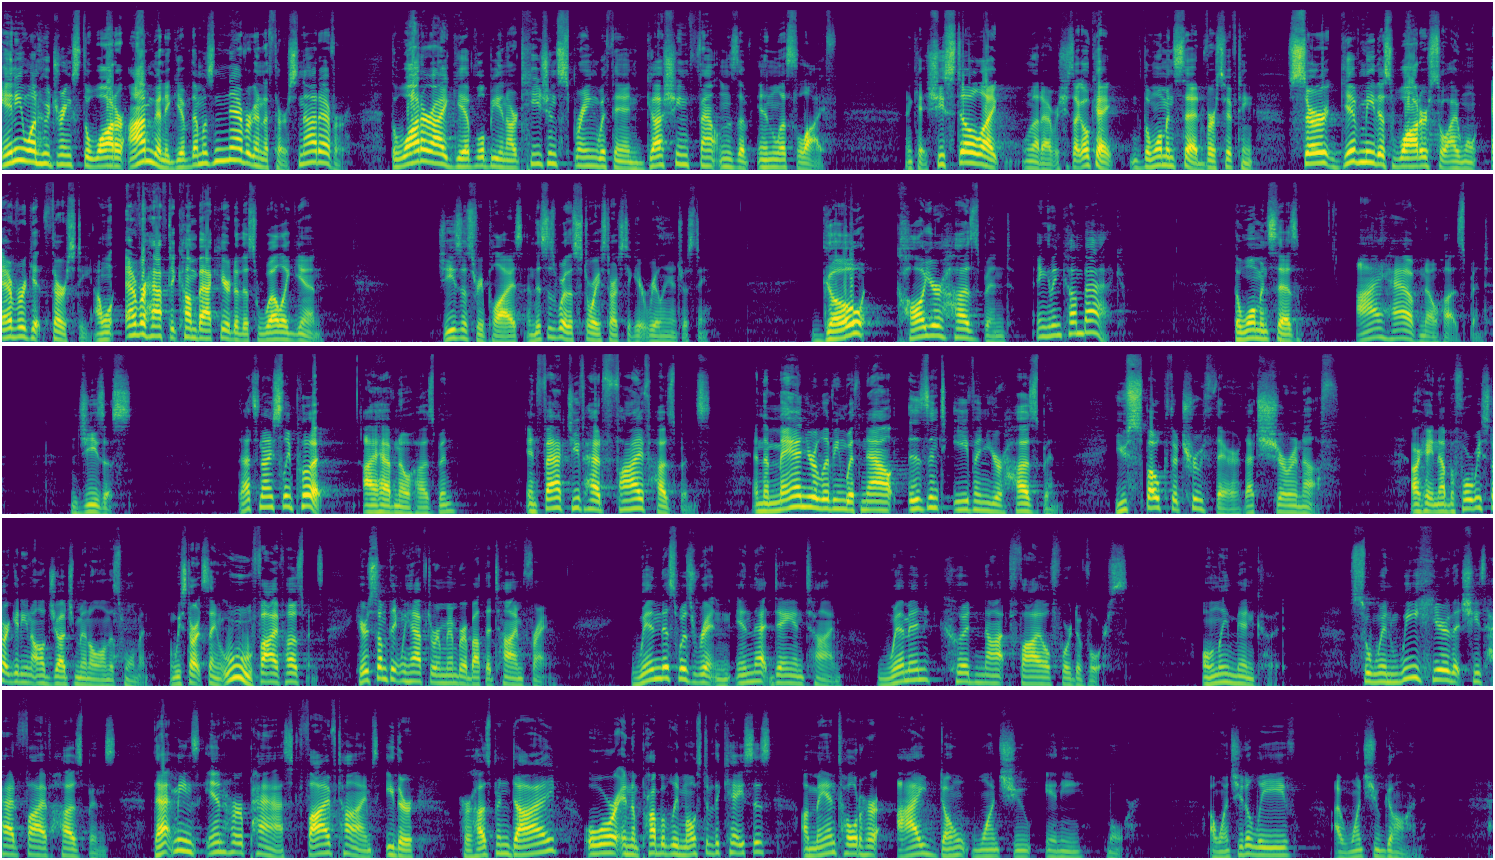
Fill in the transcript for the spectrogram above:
Anyone who drinks the water I'm going to give them is never going to thirst, not ever." The water I give will be an artesian spring within, gushing fountains of endless life. Okay, she's still like, whatever. She's like, okay, the woman said, verse 15, Sir, give me this water so I won't ever get thirsty. I won't ever have to come back here to this well again. Jesus replies, and this is where the story starts to get really interesting Go call your husband and then come back. The woman says, I have no husband. Jesus, that's nicely put. I have no husband. In fact, you've had five husbands, and the man you're living with now isn't even your husband. You spoke the truth there. That's sure enough. Okay, now before we start getting all judgmental on this woman and we start saying, ooh, five husbands, here's something we have to remember about the time frame. When this was written in that day and time, women could not file for divorce, only men could. So when we hear that she's had five husbands, that means in her past, five times, either her husband died, or in probably most of the cases, a man told her, I don't want you anymore. I want you to leave. I want you gone.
